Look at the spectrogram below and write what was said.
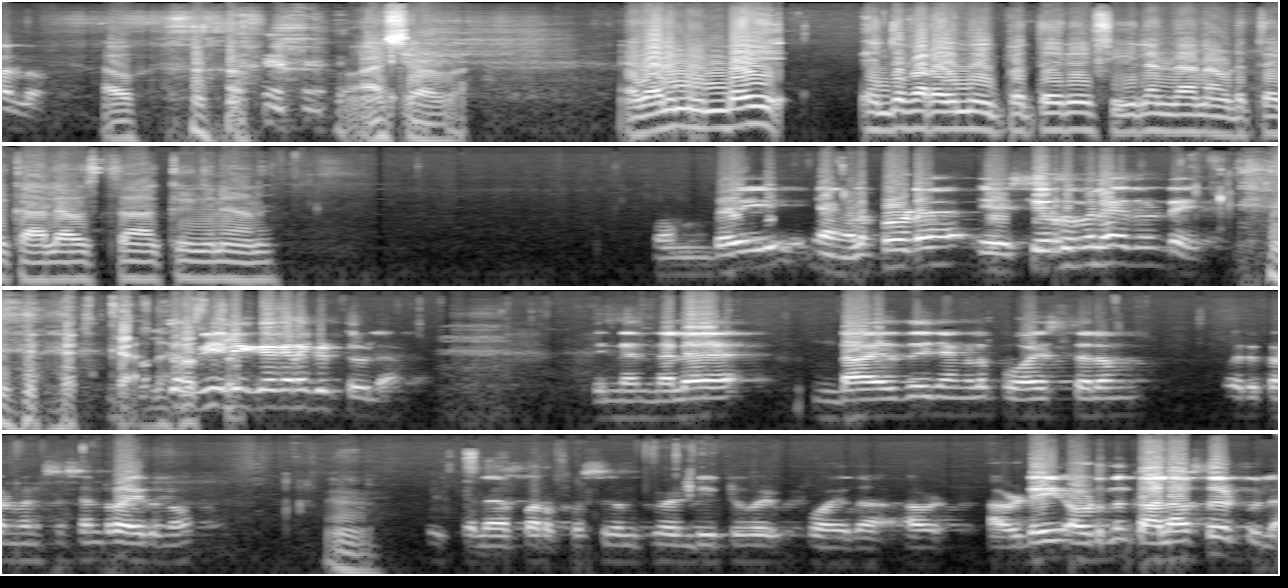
അല്ലാ. ഏതായാലും മുംബൈ എന്ത് പറയുന്നു? ഇപ്പോഴത്തെ ഒരു ഫീൽ എന്താണ് അവിടുത്തെ കാലാവസ്ഥ? ഒക്കെ എങ്ങനെയാണ്? മുംബൈ ഞങ്ങളിപ്പോ ഇവിടെ എ സി റൂമിലായതുകൊണ്ടേ ഫീലിംഗ് അങ്ങനെ കിട്ടൂല. പിന്നെ ഇന്നലെ ഉണ്ടായത് ഞങ്ങൾ പോയ സ്ഥലം ഒരു കൺവെൻഷൻ സെന്റർ ആയിരുന്നു. ചില പർപ്പസുകൾക്ക് വേണ്ടിയിട്ട് പോയതാ. അവ- അവിടെ അവിടുന്ന് കാലാവസ്ഥ കിട്ടൂല.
